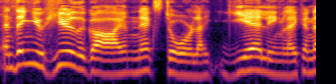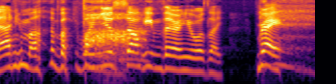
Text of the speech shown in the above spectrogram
And then you hear the guy next door like yelling like an animal. But when you saw him there, he was like, Right.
